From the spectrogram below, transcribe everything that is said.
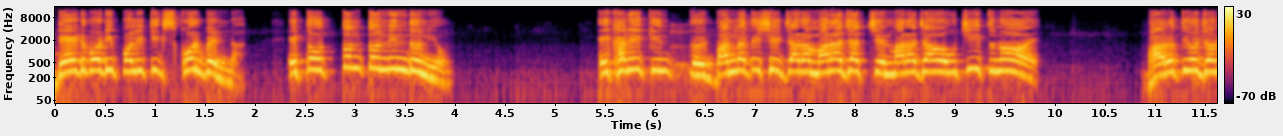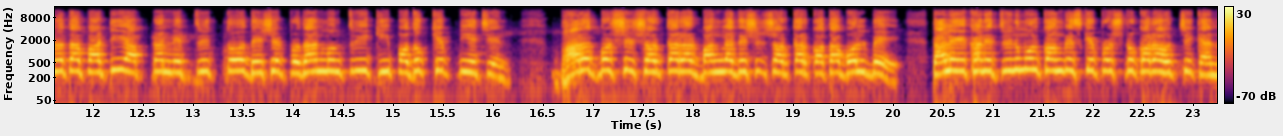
ডেড বডি পলিটিক্স করবেন না। এ তো অত্যন্ত নিন্দনীয়। এখানে কিন্তু বাংলাদেশে যারা মারা যাচ্ছেন, মারা যাওয়া উচিত নয়। ভারতীয় জনতা পার্টি আপনার নেতৃত্ব, দেশের প্রধানমন্ত্রী কি পদক্ষেপ নিয়েছেন? ভারতবর্ষের সরকার আর বাংলাদেশের সরকার কথা বলবে। তাহলে এখানে তৃণমূল কংগ্রেসকে প্রশ্ন করা হচ্ছে কেন?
